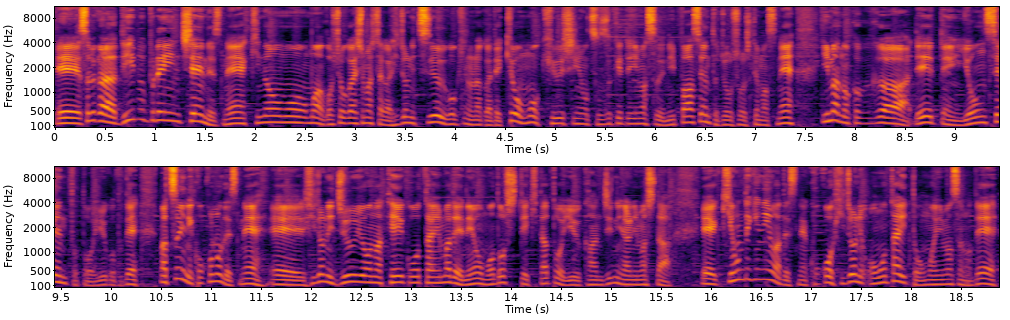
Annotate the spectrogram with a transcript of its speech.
えー、それからディーププレインチェーンですね。昨日もまあご紹介しましたが、非常に強い動きの中で今日も急進を続けています。2%上昇してますね。今の価格が0.4セントということで、まあ、ついにここのですね、えー、非常に重要な抵抗体まで値を戻してきたという感じになりました。えー、基本的にはですね、ここ非常に重たいと思いますので、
